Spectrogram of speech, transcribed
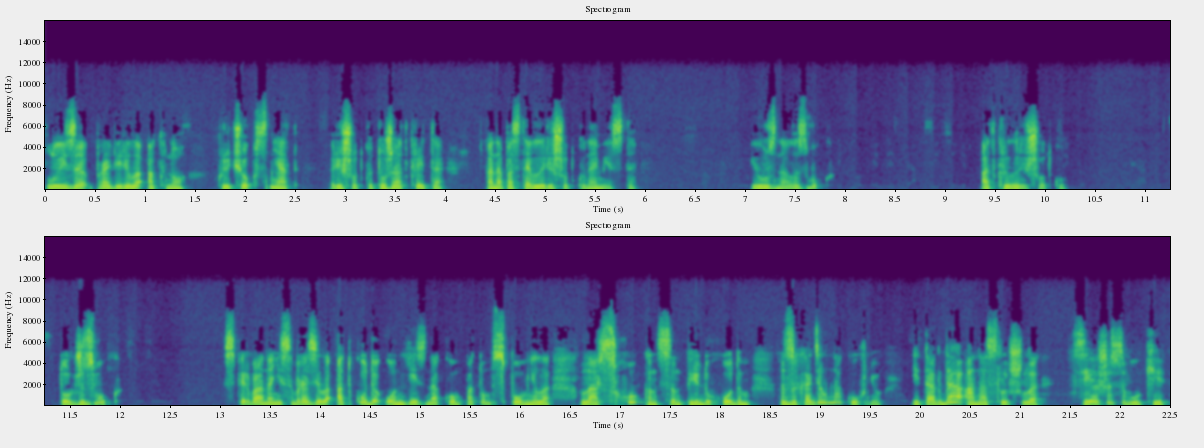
Луиза проверила окно. Крючок снят. Решетка тоже открыта. Она поставила решетку на место. И узнала звук открыла решетку. Тот же звук. Сперва она не сообразила, откуда он ей знаком, потом вспомнила. Ларс Хоккинсон перед уходом заходил на кухню, и тогда она слышала те же звуки.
